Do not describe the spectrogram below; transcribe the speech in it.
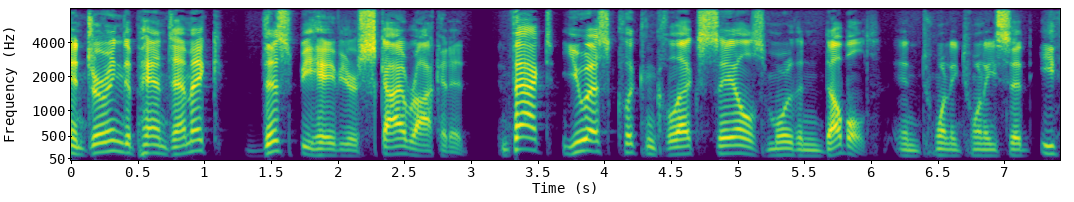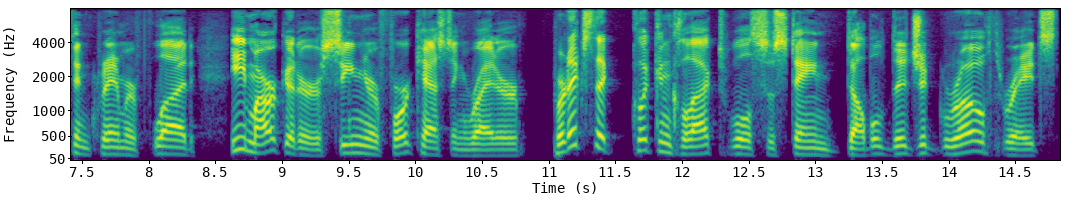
And during the pandemic, this behavior skyrocketed. In fact, US click and collect sales more than doubled in 2020, said Ethan Cramer-Flood, eMarketer senior forecasting writer, predicts that click and collect will sustain double digit growth rates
